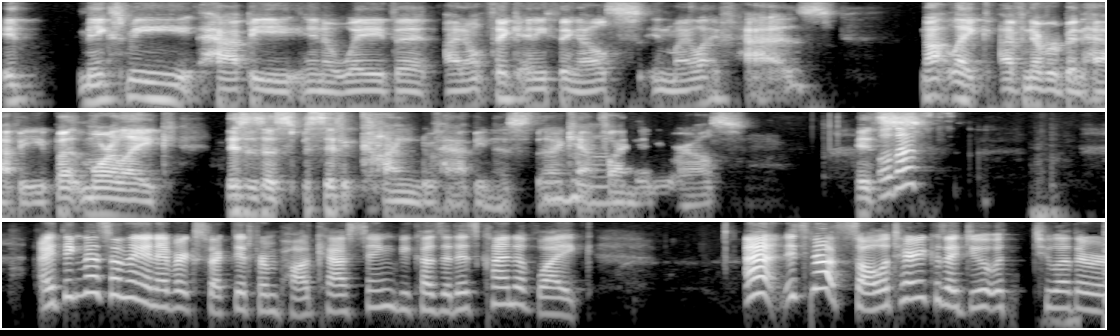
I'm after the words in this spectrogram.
it makes me happy in a way that I don't think anything else in my life has. Not like I've never been happy, but more like this is a specific kind of happiness that I can't Mhm. find anywhere else. It's Well, that's. I think that's something I never expected from podcasting because it is kind of like, uh, it's not solitary because I do it with two other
